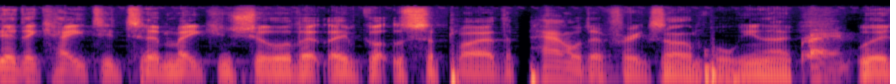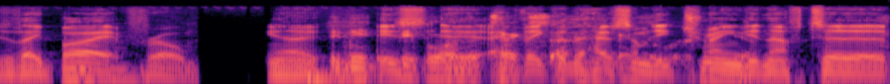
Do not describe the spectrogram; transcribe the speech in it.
dedicated to making sure that they've got the supply of the powder, for example? You know, Right. where do they buy it from? You know, is, the uh, are they going to have somebody make it work, trained yeah. enough to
